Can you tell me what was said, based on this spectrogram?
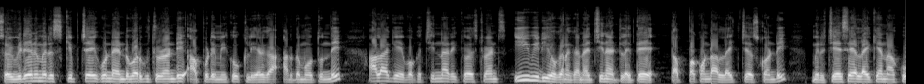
సో వీడియోని మీరు స్కిప్ చేయకుండా ఎండ్ వరకు చూడండి అప్పుడు మీకు క్లియర్గా అర్థమవుతుంది. అలాగే ఒక చిన్న రిక్వెస్ట్ ఫ్రెండ్స్ ఈ వీడియో కనుక నచ్చినట్లయితే తప్పకుండా లైక్ చేసుకోండి. మీరు చేసే లైకే నాకు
